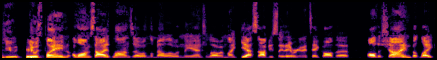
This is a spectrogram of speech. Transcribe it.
he he was playing alongside Lonzo and LaMelo and LiAngelo, and like yes, obviously they were going to take all the all the shine, but like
